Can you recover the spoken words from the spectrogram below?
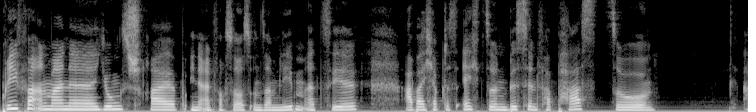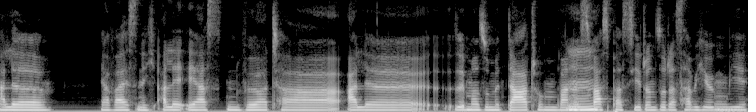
Briefe an meine Jungs schreibe, ihnen einfach so aus unserem Leben erzähle. Aber ich habe das echt so ein bisschen verpasst, so alle, ja, weiß nicht, alle ersten Wörter, alle immer so mit Datum, wann mhm. ist was passiert und so. Das habe ich irgendwie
